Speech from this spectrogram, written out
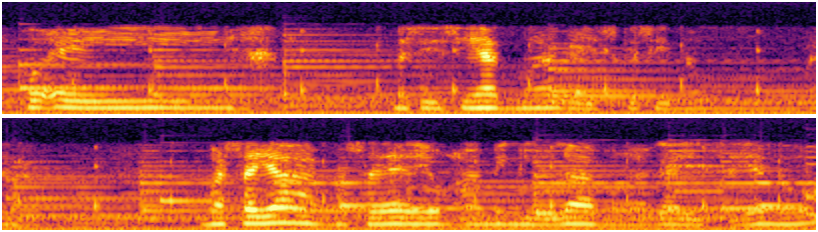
ako ay nasisihan mga guys kasi nung ano masaya masaya yung aming lola mga guys. Ayan oh.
